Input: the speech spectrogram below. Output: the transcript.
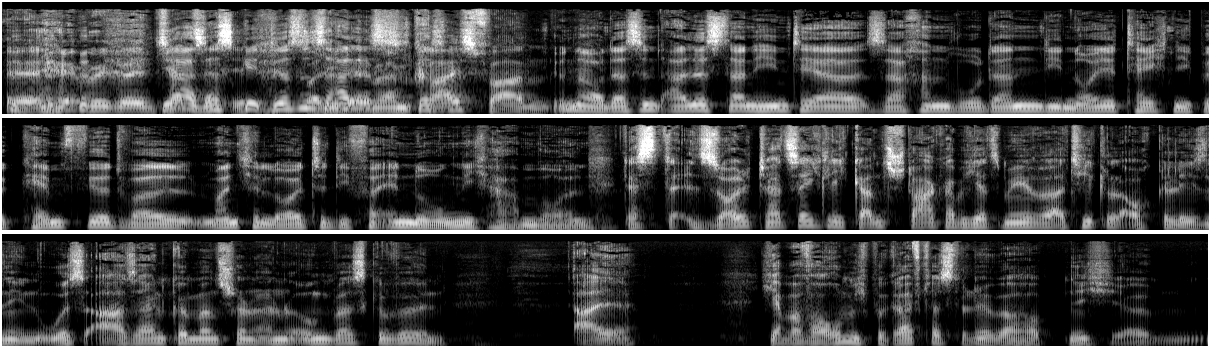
Äh, ja, das, geht, das ist alles. Im Kreis fahren. Genau, das sind alles dann hinterher Sachen, wo dann die neue Technik bekämpft wird, weil manche Leute die Veränderung nicht haben wollen. Das soll tatsächlich ganz stark, habe ich jetzt mehrere Artikel auch gelesen, in den USA sein, können wir uns schon an irgendwas gewöhnen. All. Ja, aber warum? Ich begreife das denn überhaupt nicht. Ähm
